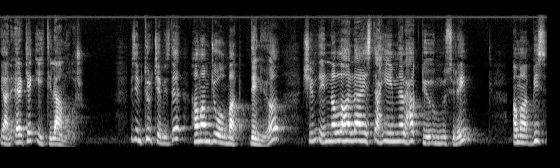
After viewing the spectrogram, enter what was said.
Yani erkek ihtilam olur. Bizim Türkçemizde hamamcı olmak deniyor. Şimdi innallaha la estahyi minel hak diyor Ümmü Süleym. Ama biz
